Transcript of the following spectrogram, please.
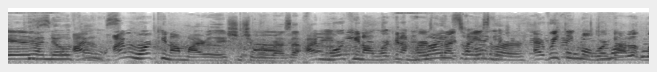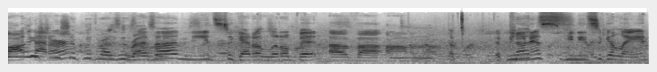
is. Yeah, no I'm, offense. I'm working on my relationship with Reza. I'm working on working on hers, but I Mine's tell you over. something. Everything will work My out a lot better. relationship with Reza Reza over. needs to get a little bit of a, um, a, a penis. He needs to get laid.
